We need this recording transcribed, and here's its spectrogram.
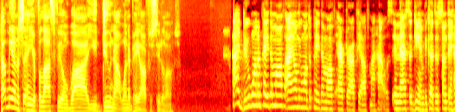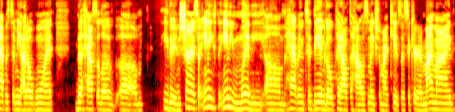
Help me understand your philosophy on why you do not want to pay off your student loans. I do want to pay them off. I only want to pay them off after I pay off my house. And that's again because if something happens to me, I don't want the hassle of um, either insurance or any any money um, having to then go pay off the house, make sure my kids are secure. In my mind,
